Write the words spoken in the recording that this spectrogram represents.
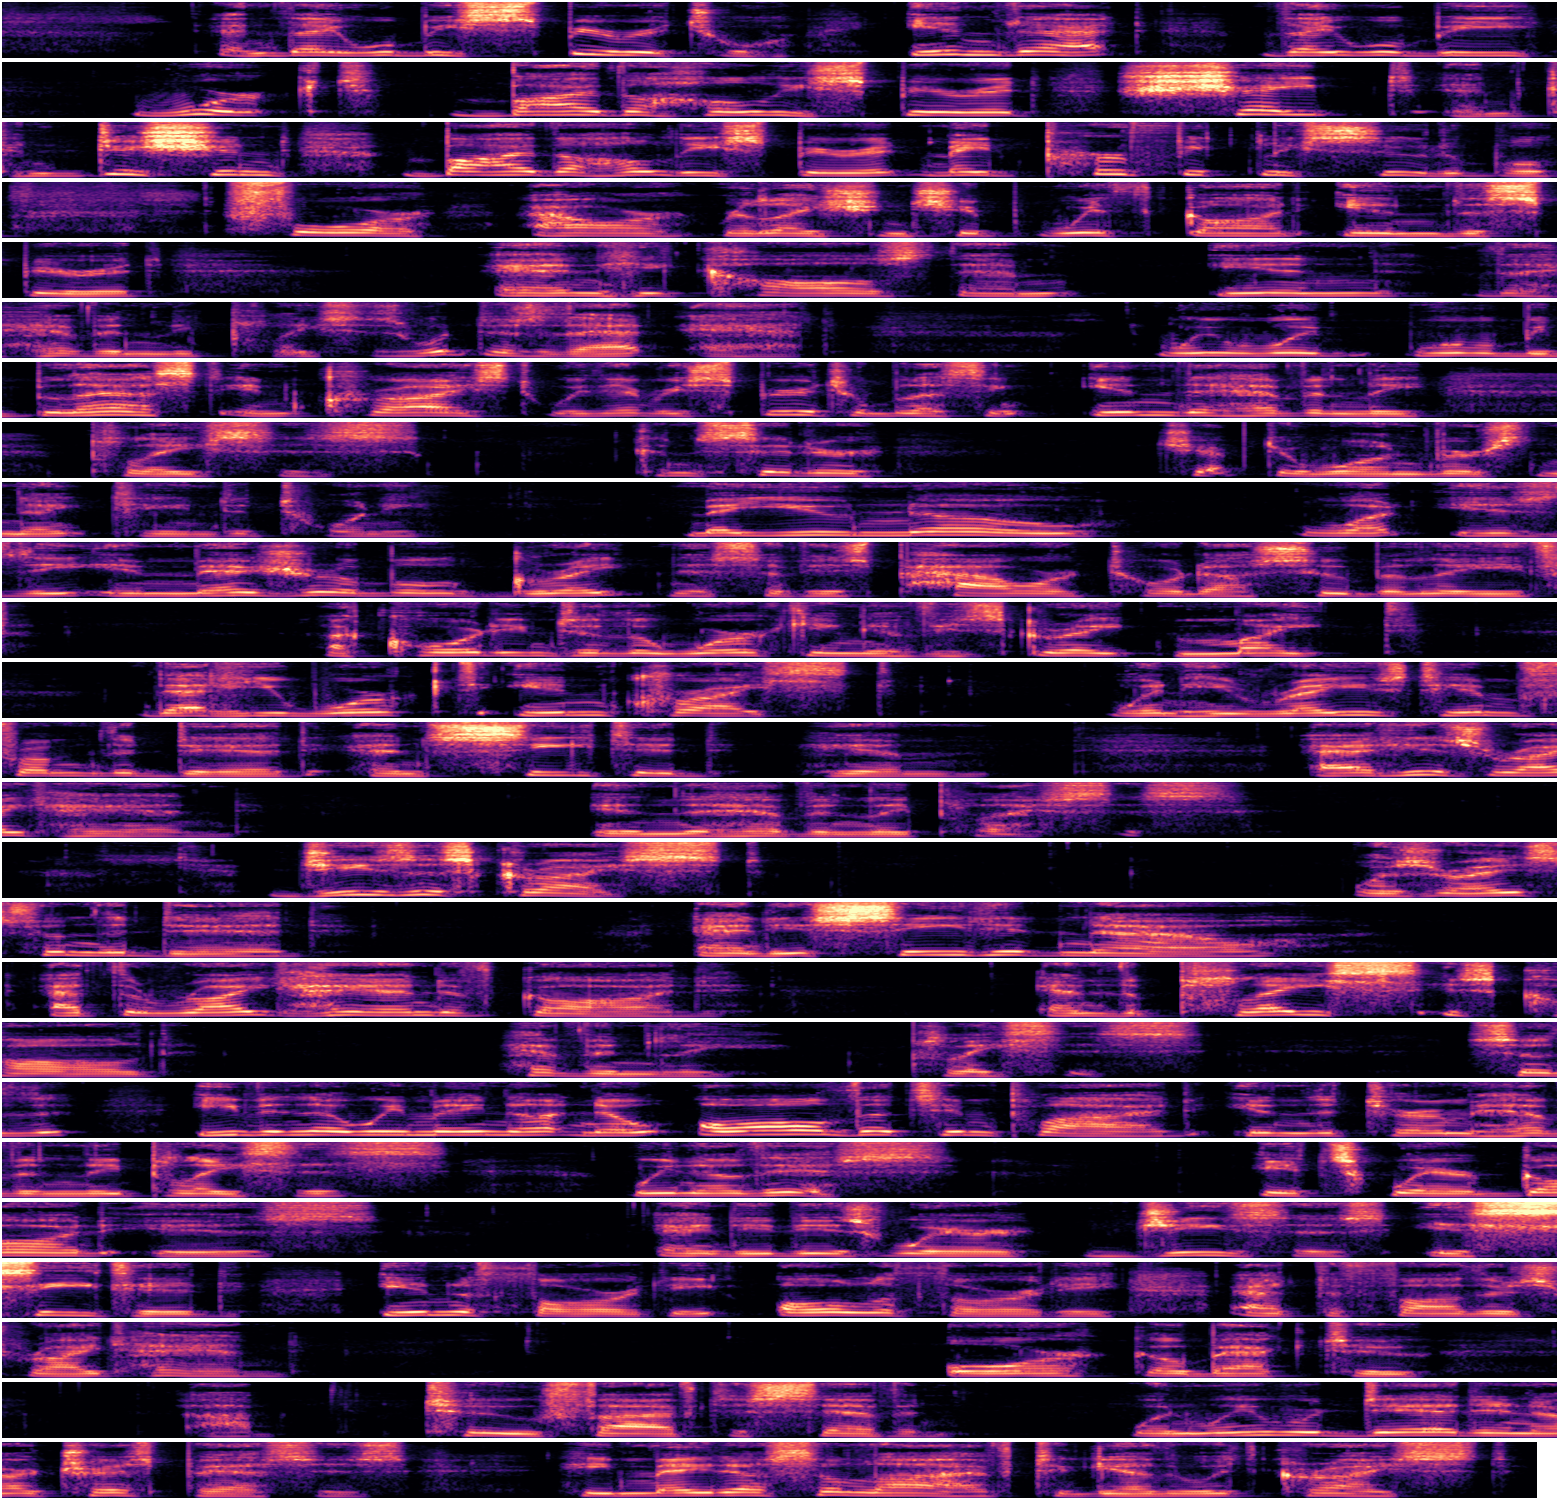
And they will be spiritual in that they will be worked by the Holy Spirit, shaped and conditioned by the Holy Spirit, made perfectly suitable for our relationship with God in the Spirit. And He calls them in the heavenly places. What does that add? We will, be blessed in Christ with every spiritual blessing in the heavenly places. Consider chapter 1, verse 19 to 20. May you know what is the immeasurable greatness of his power toward us who believe, according to the working of his great might, that he worked in Christ when he raised him from the dead and seated him at his right hand in the heavenly places. Jesus Christ was raised from the dead and is seated now at the right hand of God, and the place is called heavenly places. So that even though we may not know all that's implied in the term heavenly places, we know this it's where God is, and it is where Jesus is seated in authority, all authority, at the Father's right hand. Or go back to uh, 2 5 to 7. When we were dead in our trespasses, he made us alive together with Christ.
